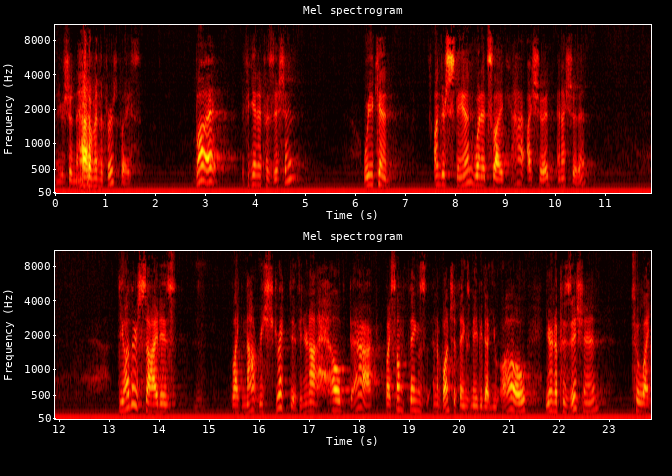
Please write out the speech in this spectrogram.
And you shouldn't have them in the first place. But if you get in a position where you can understand when it's like, ah, I should and I shouldn't. The other side is like not restrictive and you're not held back by some things and a bunch of things maybe that you owe. You're in a position to like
